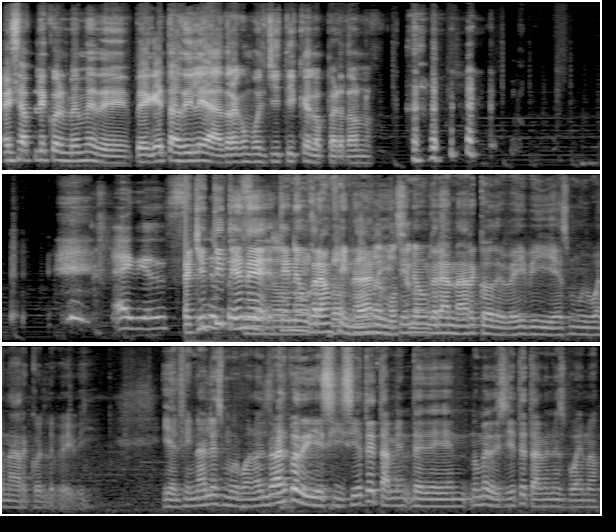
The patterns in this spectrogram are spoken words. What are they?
ahí se aplicó el meme de Vegeta, dile a Dragon Ball GT que lo perdono. Ay, Dios. GT tiene, tiene un gran final y tiene un gran arco de Baby y es muy buen arco el de Baby. Y el final es muy bueno. El arco de 17 también, de, número 17 también es bueno.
